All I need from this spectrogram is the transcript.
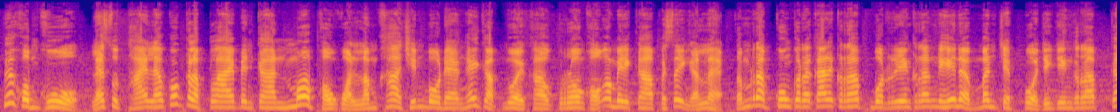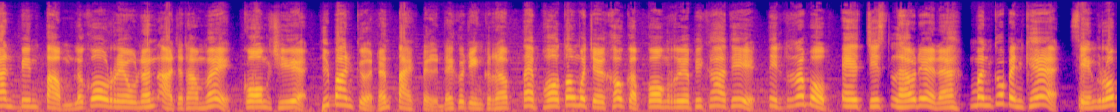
เพื่อข่มขู่ และสุดท้ายแล้วก็กลับกลายเป็นการมอบของขวัญล้ำค่าชิ้นโบแดงให้กับหน่วยข่าวกรองของอเมริกาไปซะอย่างนั้นแหละสำหรับกรุงกราการครับบทเรียนครั้งนี้เนี่ยมันเจ็บปวดจริงๆครับ การบินต่ำแล้วก็เร็วนั้นอาจจะทำให้กองเชียร์ที่บ้านเกิดนั้นแตกตื่นได้ก็จริงครับ แต่พอต้องมาเจอเข้ากับกองเรือพิฆาตที่ติดระบบเอจิสแล้วเนี่ยนะ มันก็เป็นแค่เสียงรบ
